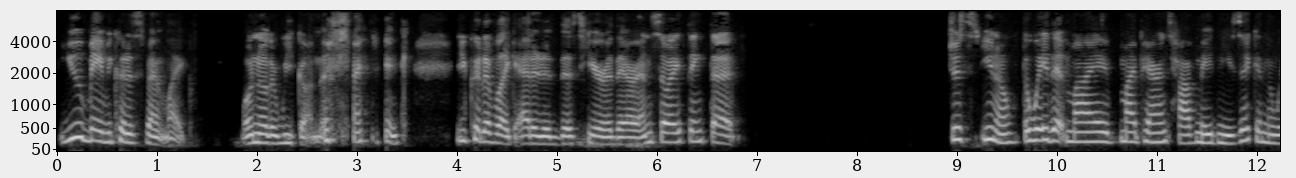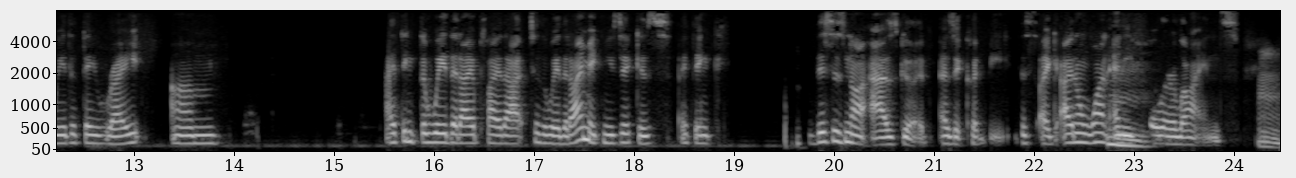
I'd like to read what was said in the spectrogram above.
you maybe could have spent like another week on this i think. You could have like edited this here or there. And so i think that just you know the way that my my parents have made music and the way that they write um i think the way that i apply that to the way that i make music is i think this is not as good as it could be this like i don't want any Hmm. filler lines Hmm.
